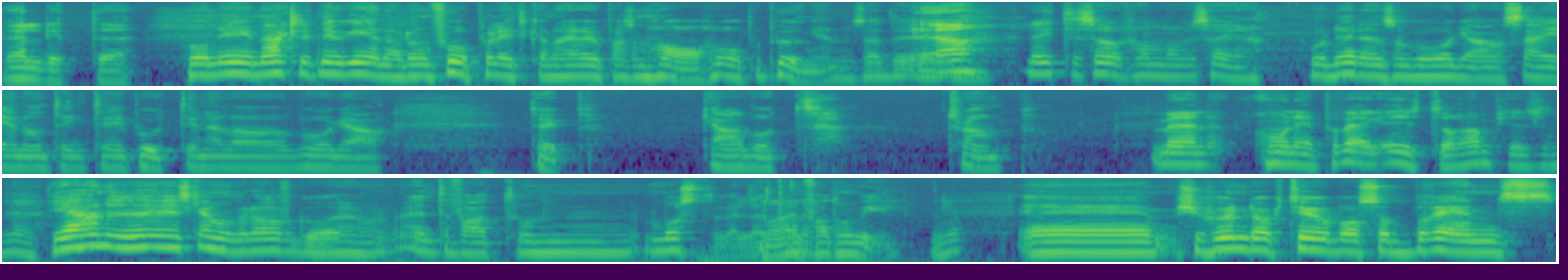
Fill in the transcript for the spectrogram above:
väldigt... Eh... Hon är märkligt nog en av de få politikerna i Europa som har hår på pungen. Så att, eh, ja, lite så får man väl säga. Hon är den som vågar säga någonting till Putin eller vågar typ garva åt Trump. Men hon är på väg ut ur rampljuset nu. Ja, nu ska hon väl avgå. Inte för att hon måste väl, utan för att hon vill. Ja. Eh, 27 oktober så bränns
